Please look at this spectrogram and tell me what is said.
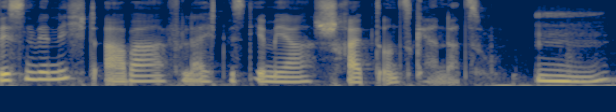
wissen wir nicht, aber vielleicht wisst ihr mehr. Schreibt uns gern dazu. Mhm.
